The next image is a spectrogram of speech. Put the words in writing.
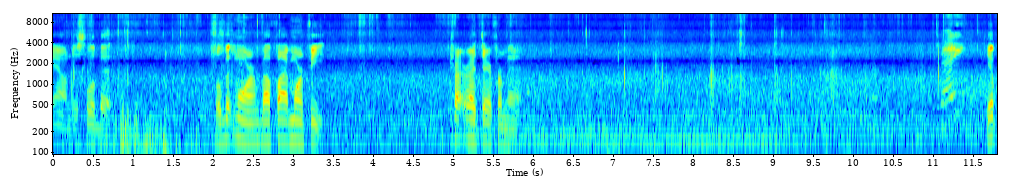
Down just a little bit. A little bit more, about five more feet. Try it right there for a minute. Ready? Yep.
